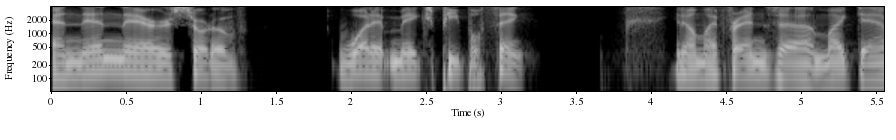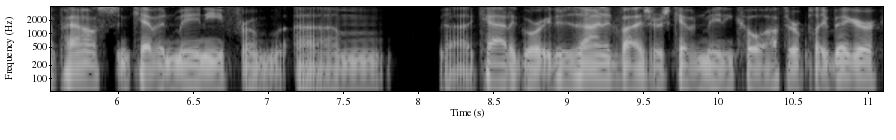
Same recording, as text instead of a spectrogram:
and then there's sort of what it makes people think. You know, my friends uh, Mike Damphouse and Kevin Maney from um, uh, Category Design Advisors, Kevin Maney, co-author of Play Bigger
